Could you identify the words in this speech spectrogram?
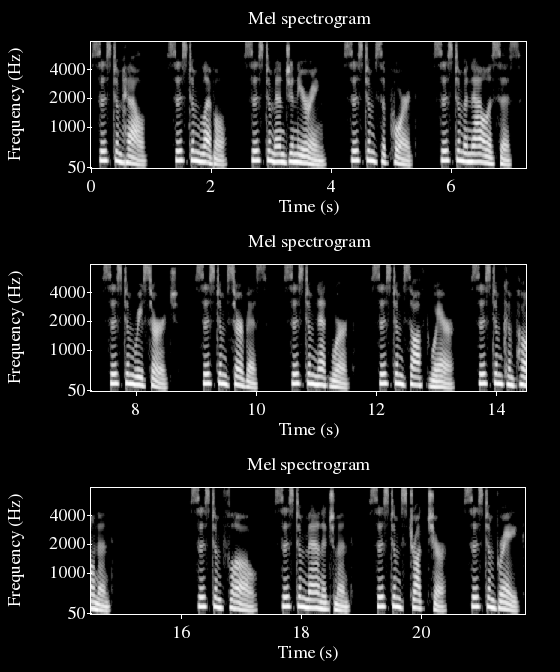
system help, system level, system engineering, system support, system analysis, system research, system service, system network, system software, system component, system flow, system management, system structure, system break,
